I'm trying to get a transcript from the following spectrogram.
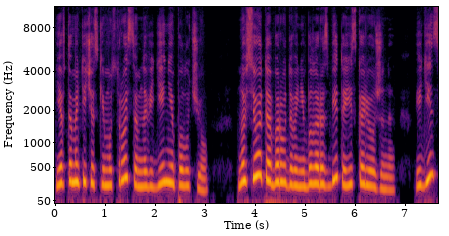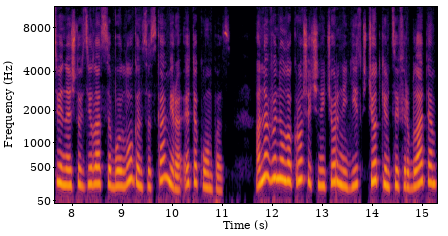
и автоматическим устройством наведения по лучу. Но все это оборудование было разбито и искорежено. Единственное, что взяла с собой Логан со Скамера, это компас. Она вынула крошечный черный диск с четким циферблатом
